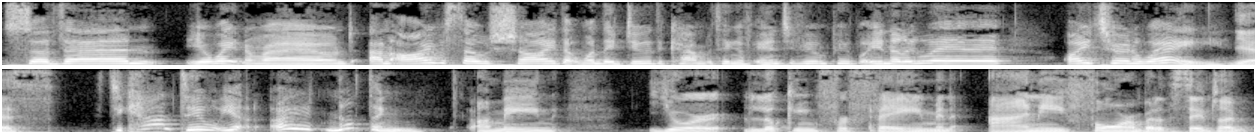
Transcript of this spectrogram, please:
So then you're waiting around, and I was so shy that when they do the camera thing of interviewing people, you know, like, "Weh," I turn away. Yes. You can't do, yeah, I nothing. I mean, you're looking for fame in any form, but at the same time,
